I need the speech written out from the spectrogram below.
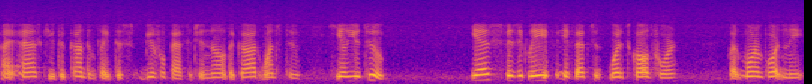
I ask you to contemplate this beautiful passage and know that God wants to heal you too. Yes, physically, if, if that's what it's called for, but more importantly,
